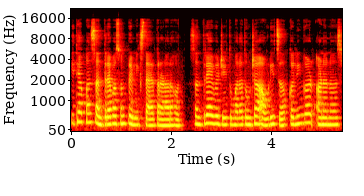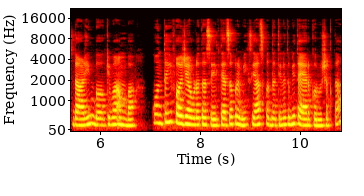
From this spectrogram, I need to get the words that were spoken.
इथे आपण संत्र्यापासून प्रेमिक्स तयार करणार आहोत. संत्र्याऐवजी तुम्हाला तुमच्या आवडीचं कलिंगड अननस डाळिंब किंवा आंबा कोणतंही फळ जे आवडत असेल त्याचं प्रमिक्स याच पद्धतीने तुम्ही तयार करू शकता.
